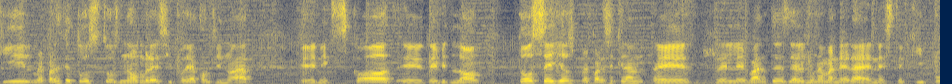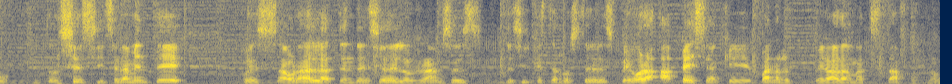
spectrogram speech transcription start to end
Hill. Me parece que todos estos nombres, y podría continuar, eh, Nick Scott, David Long, todos ellos me parece que eran relevantes de alguna manera en este equipo. Entonces, sinceramente, pues ahora la tendencia de los Rams es decir que este roster es peor, a pese a que van a recuperar a Matt Stafford, ¿no?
